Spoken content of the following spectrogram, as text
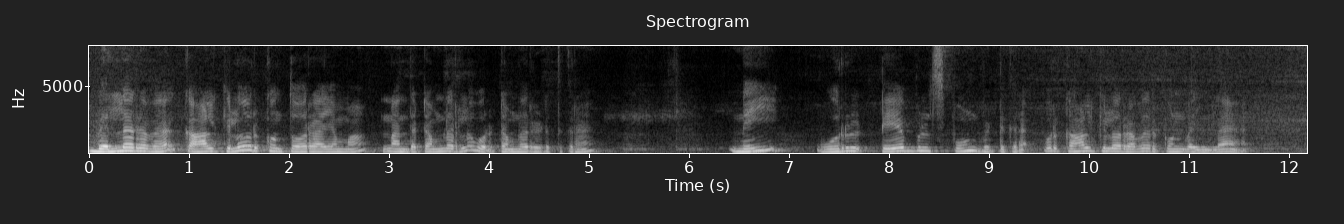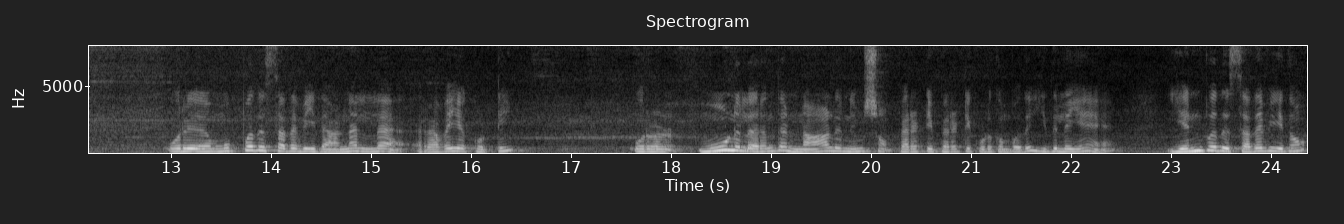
வெள்ளை ரவை கால் கிலோ இருக்கும் தோராயமாக நான் இந்த டம்ளரில் ஒரு டம்ளர் எடுத்துக்கிறேன். நெய் ஒரு டேபிள் ஸ்பூன் விட்டுக்கிறேன். ஒரு கால் கிலோ ரவை இருக்கும்னு வைங்களேன். ஒரு முப்பது சதவீத அனலில் ரவையை கொட்டி ஒரு மூணுலேருந்து நாலு நிமிஷம் பெரட்டி பெரட்டி கொடுக்கும்போது இதுலேயே எண்பது சதவீதம்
